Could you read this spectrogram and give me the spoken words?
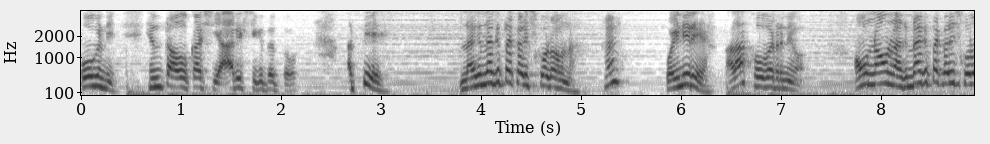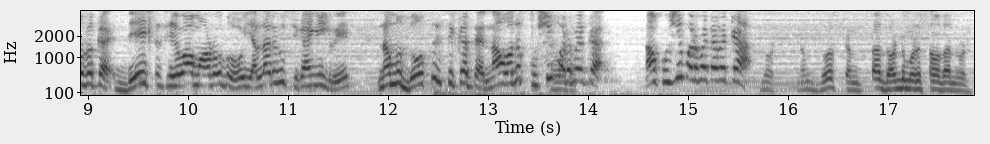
ಹೋಗ್ನಿ, ಇಂಥ ಅವಕಾಶ ಯಾರಿಗೆ ಸಿಗತ್ತೋ. ಅತ್ತಿ ನಗನಗತ ಕಳಿಸ್ಕೊಡವನ ಹಾ? ವೈನಿರಿ ಅಳಕ್ ಹೋಗ್ಬೇಡ್ರಿ ನೀವು. ಅವ್ನು ನಾವು ನಗ್ನಗತ ಕಳಿಸ್ಕೊಡ್ಬೇಕ. ದೇಶ ಸೇವಾ ಮಾಡೋದು ಎಲ್ಲರಿಗೂ ಸಿಗಂಗಿಲ್ರಿ. ನಮ್ಮ ದೋಸ್ತಿಗೆ ಸಿಕ್ಕತ್ತೆ. ನಾವ್ ಅದಕ್ಕೆ ಖುಷಿ ಪಡ್ಬೇಕ. ನಾವ್ ಖುಷಿ ಪಡ್ಬೇಕ ಅದಕ್ಕ. ನೋಡ್ ನಮ್ ದೋಸ್ತ ಎಂತ ದೊಡ್ಡ ಮನಸ್ಸವ ಅದ ನೋಡ್ರಿ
